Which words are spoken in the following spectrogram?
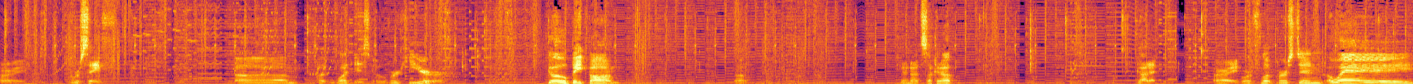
Alright. We're safe. Um, but what is over here? Go, bait bomb! Oh. Can I not suck it up? Got it. Alright, we're float bursting away!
